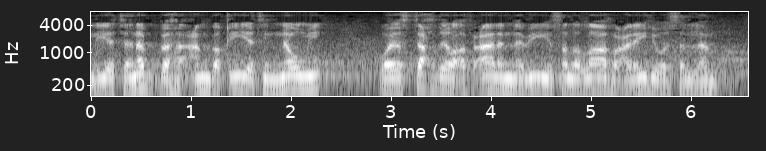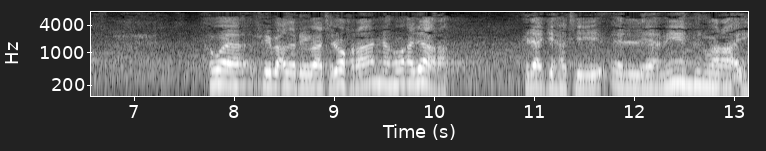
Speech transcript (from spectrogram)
ليتنبه عن بقية النوم ويستحضر أفعال النبي صلى الله عليه وسلم. هو في بعض الروايات الأخرى أنه أداره إلى جهة اليمين من ورائه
